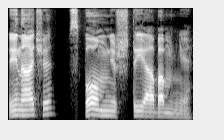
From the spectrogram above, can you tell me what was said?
Иначе вспомнишь ты обо мне».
